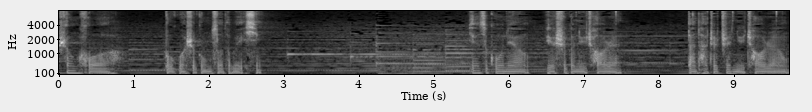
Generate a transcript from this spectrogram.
生活不过是工作的卫星。椰子姑娘也是个女超人，但她这只女超人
